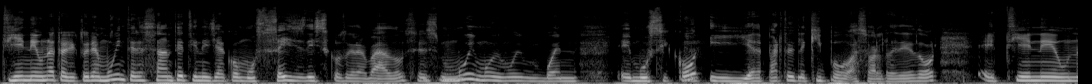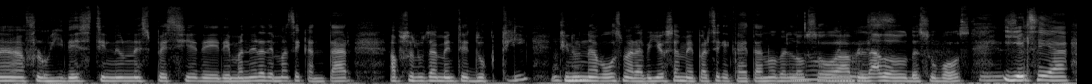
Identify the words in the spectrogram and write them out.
tiene una trayectoria muy interesante, tiene ya como seis discos grabados, es muy, muy, muy buen eh, músico y aparte del equipo a su alrededor, eh, tiene una fluidez, tiene una especie de, de, manera además de cantar absolutamente dúctil, tiene una voz maravillosa, me parece que Caetano Veloso ha hablado de su voz y él se ha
